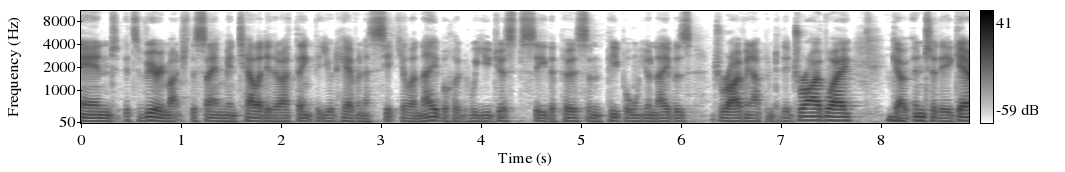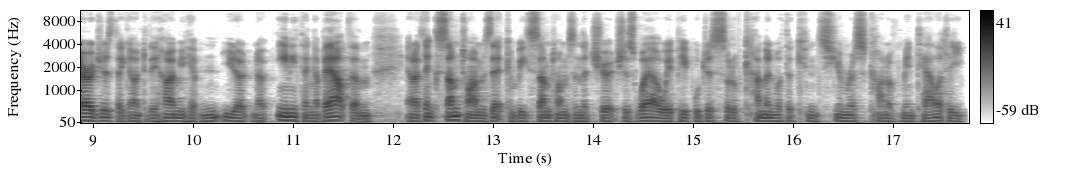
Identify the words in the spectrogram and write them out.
and it's very much the same mentality that I think that you'd have in a secular neighborhood where you just see the person, people, your neighbors driving up into their driveway, go mm. into their garages, they go into their home. You have you don't know anything about them, and I think sometimes that can be sometimes in the church as well, where people just sort of come in with a consumerist kind of mentality.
